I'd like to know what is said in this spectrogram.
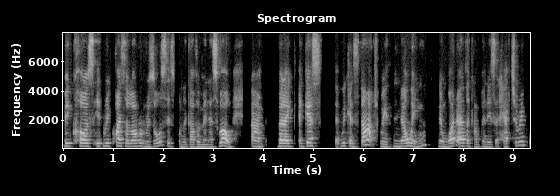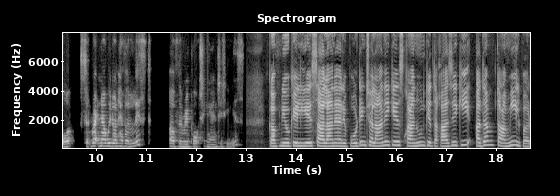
because it requires a lot of resources from the government as well. Um, but I, I guess that we can start with knowing you know what are the companies that have to report. So right now we don't have a list of the reporting entities. کمپنیوں کے لیے سالانہ رپورٹنگ چلانے کے اس قانون کے تقاضے کی عدم تعمیل پر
